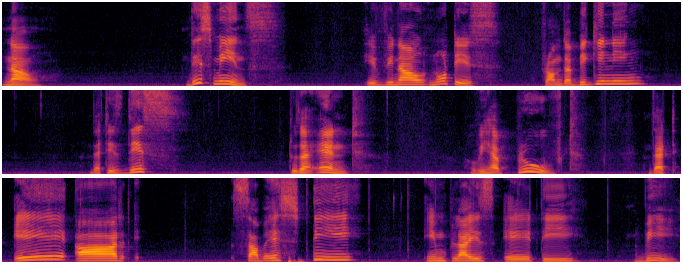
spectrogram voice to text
Now, this means if we now notice from the beginning that is this to the end we have proved that A R sub S T implies A T B.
